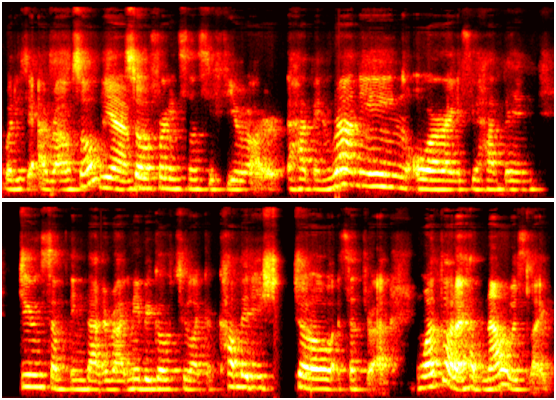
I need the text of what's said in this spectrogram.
what is it arousal Yeah. so for instance if you are have been running or if you have been doing something that right maybe go to like a comedy show etc one thought i had now is like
